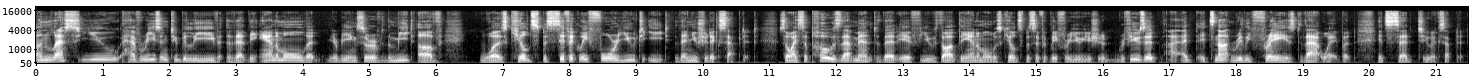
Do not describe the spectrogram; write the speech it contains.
unless you have reason to believe that the animal that you're being served the meat of was killed specifically for you to eat, then you should accept it. So I suppose that meant that if you thought the animal was killed specifically for you, you should refuse it. I, it's not really phrased that way, but it's said to accept it.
